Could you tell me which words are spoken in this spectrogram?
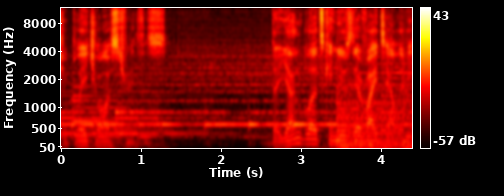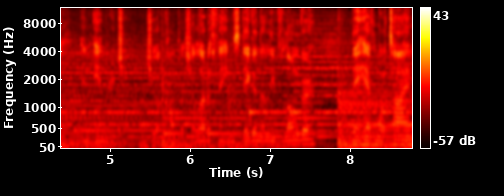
to play to our strengths. The young bloods can use their vitality and energy to accomplish a lot of things. They're gonna live longer, they have more time,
